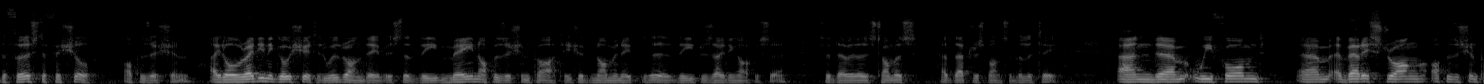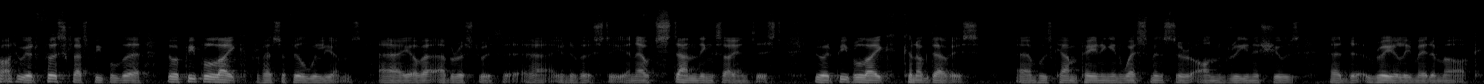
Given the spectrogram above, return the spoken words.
the first official opposition. I'd already negotiated with Ron Davies that the main opposition party should nominate the, the presiding officer. So David Ellis Thomas had that responsibility. And um, we formed um, a very strong opposition party. We had first class people there. There were people like Professor Phil Williams uh, of Aberystwyth uh, University, an outstanding scientist. You had people like Cynog Dafis, um, whose campaigning in Westminster on green issues had really made a mark.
